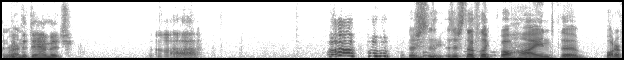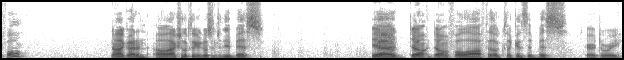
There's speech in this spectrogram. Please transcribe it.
and run. the damage. Ah. There's is there stuff like behind the waterfall? No, I got it. Oh, actually, looks like it goes into the abyss. Yeah, Yeah. don't don't fall off. That looks like it's abyss territory.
